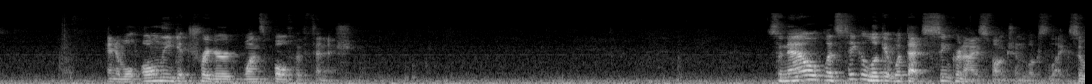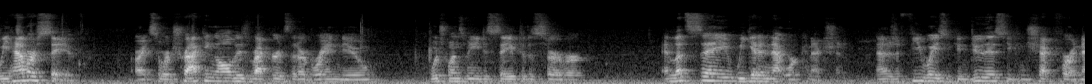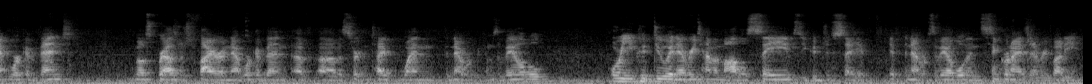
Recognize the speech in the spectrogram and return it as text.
and it will only get triggered once both have finished. So now let's take a look at what that synchronize function looks like. So we have our save. All right, so we're tracking all these records that are brand new, which ones we need to save to the server, and let's say we get a network connection. Now there's a few ways you can do this. You can check for a network event. Most browsers fire a network event of, of a certain type when the network becomes available. Or you could do it every time a model saves. You could just say if, if the network's available, then synchronize everybody.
